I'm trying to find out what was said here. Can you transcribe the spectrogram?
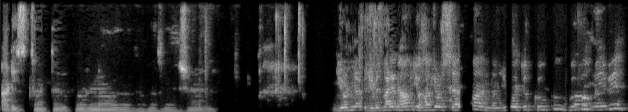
Aristotle for law of association. You're, not, you're smart enough, you have your cell phone. Don't you go to Google, Google maybe?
